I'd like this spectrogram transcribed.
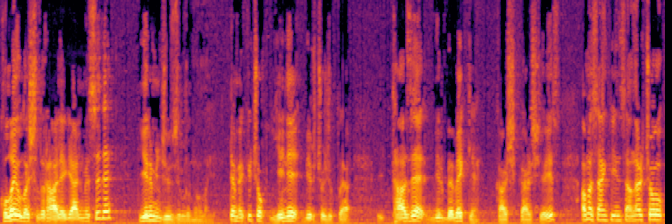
kolay ulaşılır hale gelmesi de 20. yüzyılın olayı. Demek ki çok yeni bir çocukla, taze bir bebekle karşı karşıyayız. Ama sanki insanlar çok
